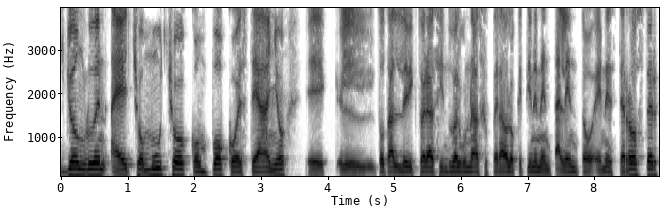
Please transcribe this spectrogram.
John Gruden ha hecho mucho con poco este año. Eh, el total de victorias sin duda alguna ha superado lo que tienen en talento en este roster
